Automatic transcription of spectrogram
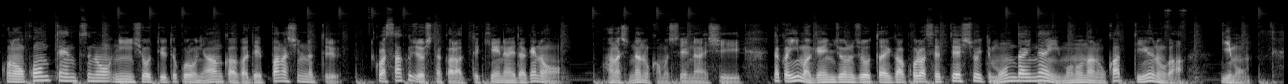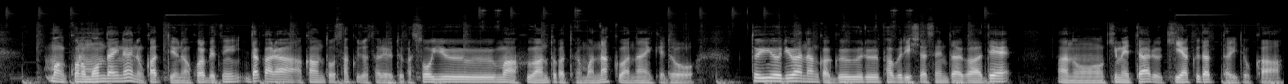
このコンテンツの認証っていうところにアンカーが出っ放しになってる。これは削除したからって消えないだけの話なのかもしれないし、だから今現状の状態がこれは設定しておいて問題ないものなのかっていうのが疑問。まあこの問題ないのかっていうのはこれは別にだからアカウントを削除されるというかそういうまあ不安とかっていうのはまあなくはないけどというよりはなんか Google パブリッシャーセンター側であの決めてある規約だったりとか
